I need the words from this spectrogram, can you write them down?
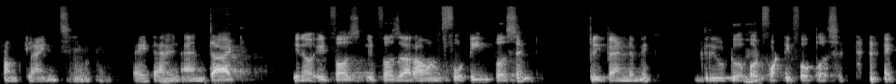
from clients, right? And right. and that you know it was it was around fourteen percent pre-pandemic, grew to about mm-hmm. forty four percent, right?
